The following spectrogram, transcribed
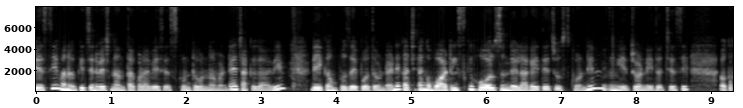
చేసి మనం కిచెన్ వేసిన అంతా కూడా వేసేసుకుంటూ ఉన్నామంటే చక్కగా అవి డీకంపోజ్ అయిపోతూ ఉండండి ఖచ్చితంగా బాటిల్స్‌కి హోల్స్ ఉండేలాగా అయితే చూసుకోండి. ఇది వచ్చేసి ఒక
